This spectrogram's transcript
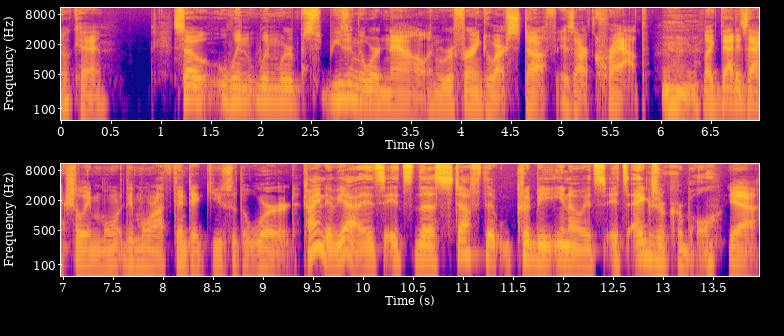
Okay. So when when we're using the word now and we're referring to our stuff as our crap, mm-hmm. like that is actually more the more authentic use of the word. Kind of, yeah. It's it's the stuff that could be, you know, it's it's execrable. Yeah,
